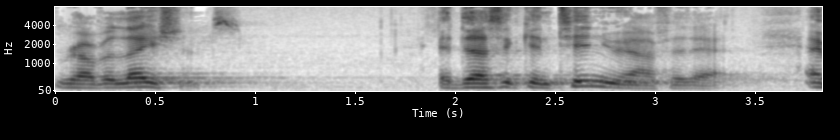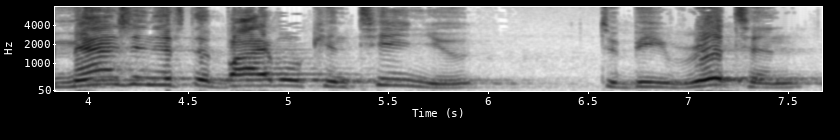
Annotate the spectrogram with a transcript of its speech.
Revelations. It doesn't continue after that. Imagine if the Bible continued to be written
